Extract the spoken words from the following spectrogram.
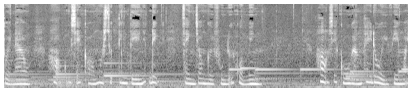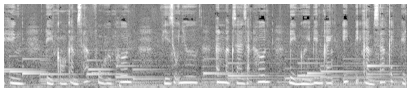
tuổi nào, họ cũng sẽ có một sự tinh tế nhất định dành cho người phụ nữ của mình. Họ sẽ cố gắng thay đổi về ngoại hình để có cảm giác phù hợp hơn. Ví dụ như, ăn mặc già dặn hơn để người bên cạnh ít bị cảm giác cách biệt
